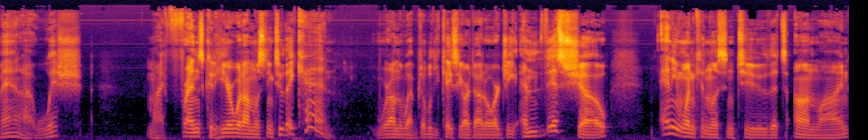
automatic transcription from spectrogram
man, I wish my friends could hear what I'm listening to. They can. We're on the web, WKCR.org. And this show, anyone can listen to that's online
